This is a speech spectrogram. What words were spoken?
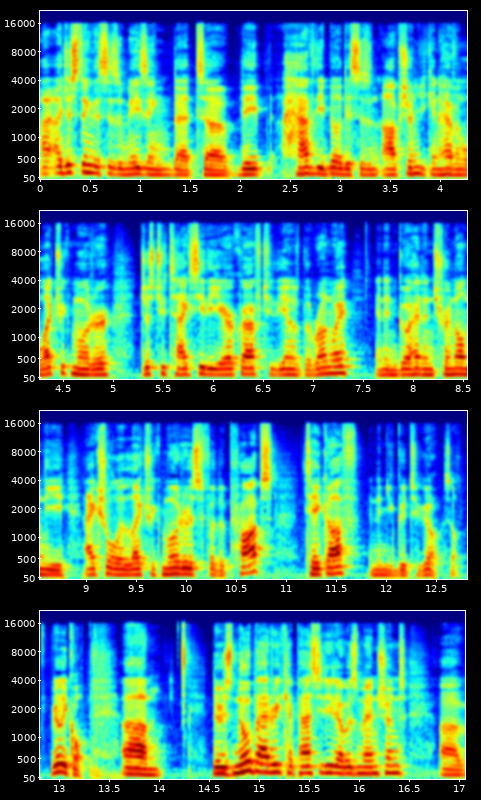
I, I just think this is amazing that uh, they have the ability, this is an option. You can have an electric motor just to taxi the aircraft to the end of the runway and then go ahead and turn on the actual electric motors for the props take off, and then you're good to go. So really cool. Um, there's no battery capacity that was mentioned. Uh,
